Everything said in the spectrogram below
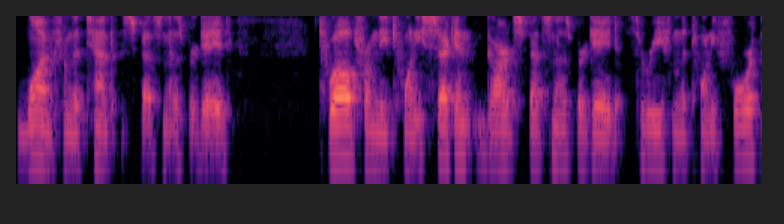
one from the 10th Spetsnaz Brigade, 12 from the 22nd Guard Spetsnaz Brigade, three from the 24th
